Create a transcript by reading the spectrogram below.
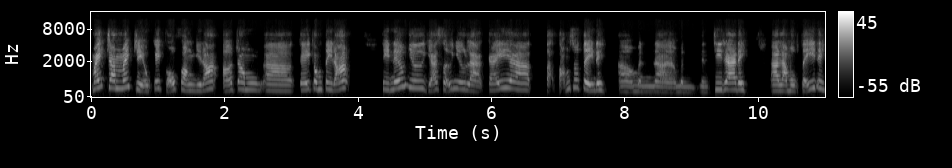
mấy trăm mấy triệu cái cổ phần gì đó ở trong uh, cái công ty đó. Thì nếu như giả sử như là cái uh, tổng số tiền đi uh, mình uh, mình mình chia ra đi uh, là một tỷ đi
